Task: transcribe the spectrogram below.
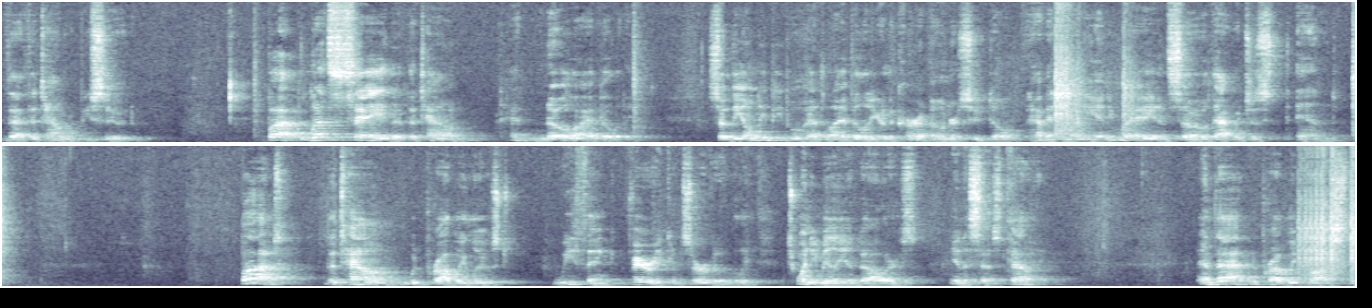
that the town would be sued. But let's say that the town had no liability. So the only people who had liability are the current owners who don't have any money anyway, and so that would just end. But the town would probably lose, we think, very conservatively, $20 million in assessed value. And that would probably cost the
